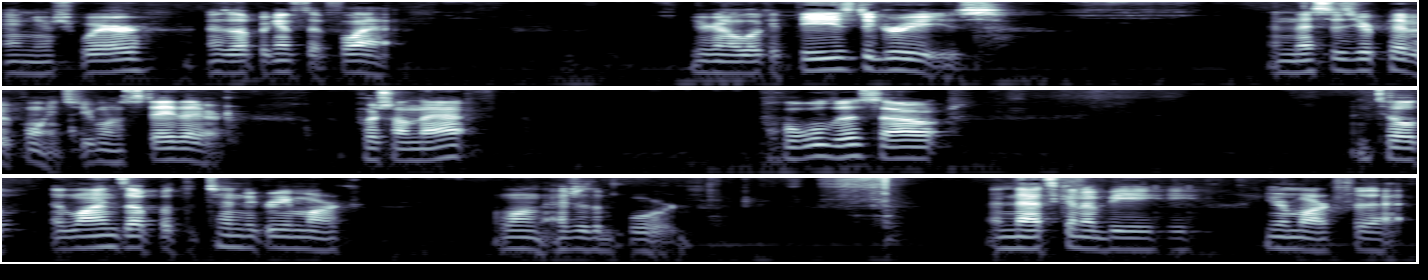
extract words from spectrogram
and your square is up against it flat, you're going to look at these degrees. And this is your pivot point. So you want to stay there. Push on that. Pull this out until it lines up with the 10 degree mark along the edge of the board. And that's going to be your mark for that.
